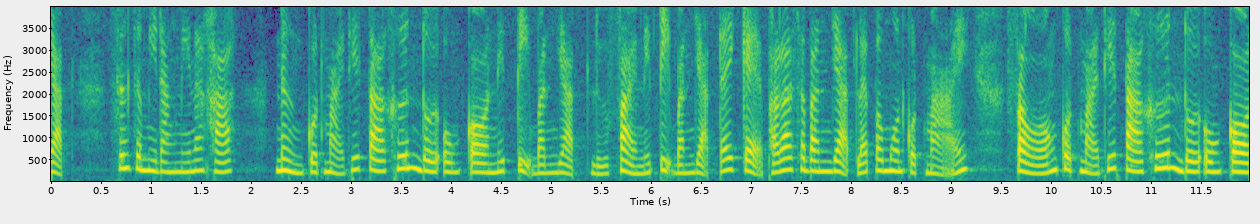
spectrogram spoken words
ญัติ ซึ่งจะมีดังนี้นะคะ 1. กฎหมายที่ตราขึ้นโดยองค์กรนิติบัญญัติ หรือฝ่ายนิติบัญญัติได้แก่พระราชบัญญัติและประมวลกฎหมาย 2. กฎหมายที่ตราขึ้นโดยองค์กร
